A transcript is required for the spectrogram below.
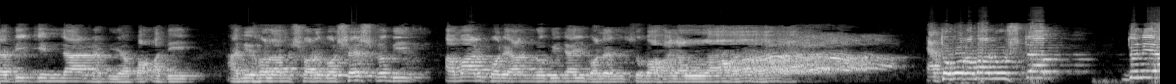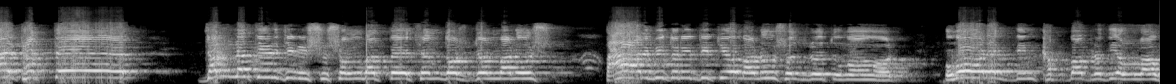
নাবিয়্যা বাদি আমি হলাম সর্বশেষ নবী, আমার পরে আর নবী নাই বলেন সুবহানাল্লাহ। এত বড় মানুষটা দুনিয়ায় থাকতে জান্নাতের যিনি সুসংবাদ পেয়েছেন দশজন মানুষ, তার ভিতরে দ্বিতীয় মানুষ হজরত উমর। উমর একদিন খাব্বাব রাজি আল্লাহ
